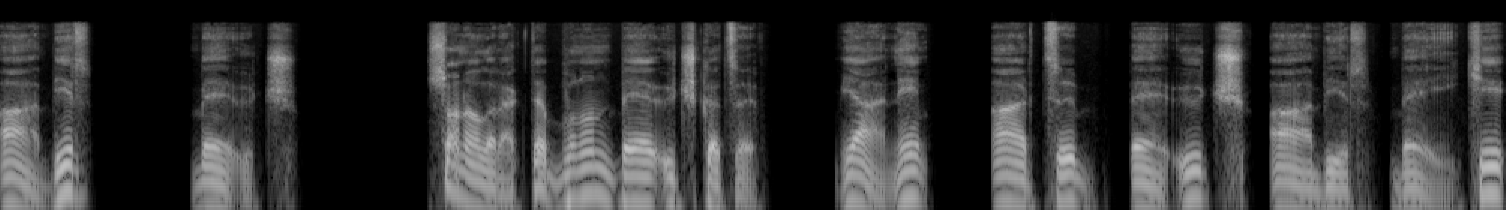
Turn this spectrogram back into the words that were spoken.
a1, b3. Son olarak da bunun b3 katı. Yani artı b3, a1, b2,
